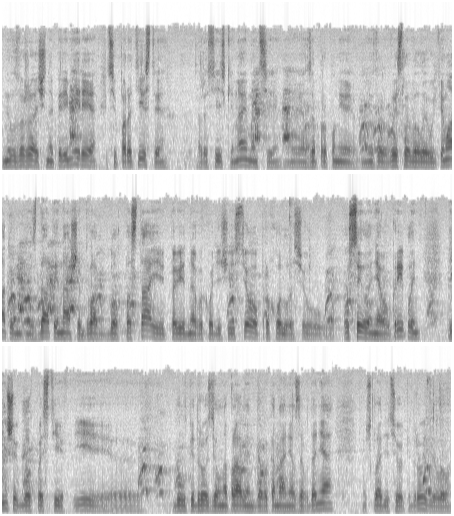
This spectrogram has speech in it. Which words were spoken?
Незважаючи на перемир'я, сепаратисти, російські найманці е, висловили ультиматум здати наші два блокпоста і відповідно виходячи з цього проходилось посилення укріплень інших блокпостів і е, був підрозділ направлений для виконання завдання. В складі цього підрозділу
